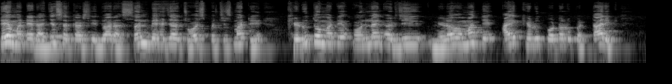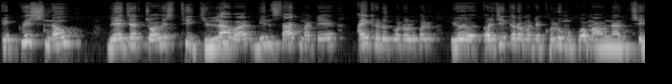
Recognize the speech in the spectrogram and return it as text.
તે માટે રાજ્ય સરકાર શ્રી દ્વારા સન બે હજાર ચોવીસ પચીસ માટે ખેડૂતો માટે ઓનલાઈન અરજી મેળવવા માટે આઈ ખેડૂત પોર્ટલ ઉપર તારીખ એકવીસ નવ બે હજાર ચોવીસથી જિલ્લાવાર દિન સાત માટે આઈ ખેડૂત પોર્ટલ ઉપર અરજી કરવા માટે ખુલ્લું મૂકવામાં આવનાર છે.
